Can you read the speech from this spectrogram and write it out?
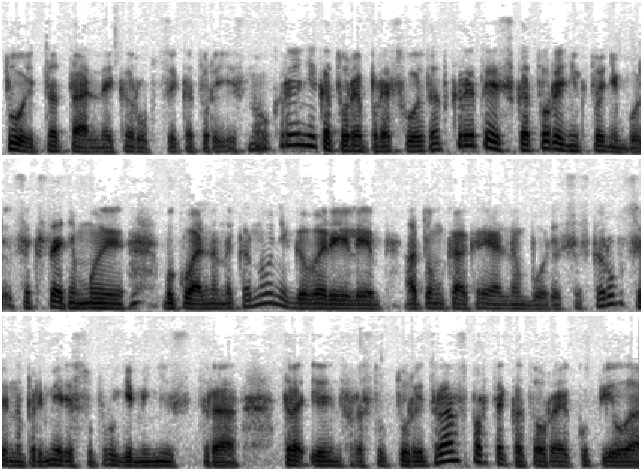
той тотальной коррупции, которая есть на Украине, которая происходит открыто, и с которой никто не борется. Кстати, мы буквально накануне говорили о том, как реально борется с коррупцией на примере супруги министра инфраструктуры и транспорта, которая купила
